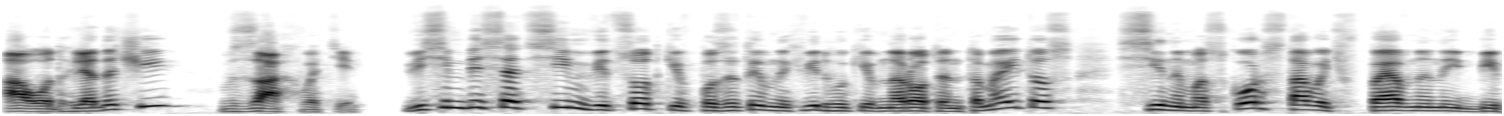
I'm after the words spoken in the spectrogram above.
А от глядачі в захваті. 87% позитивних відгуків на Rotten Tomatoes CinemaScore ставить впевнений B+.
